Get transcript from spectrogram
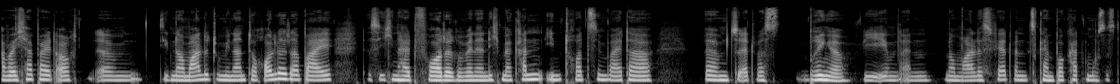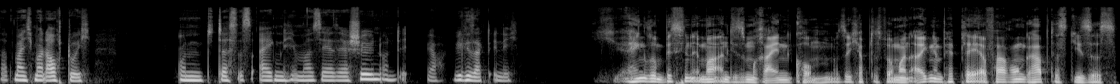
Aber ich habe halt auch ähm, die normale dominante Rolle dabei, dass ich ihn halt fordere, wenn er nicht mehr kann, ihn trotzdem weiter ähm, zu etwas bringe, wie eben ein normales Pferd. Wenn es keinen Bock hat, muss es da manchmal auch durch. Und das ist eigentlich immer sehr, sehr schön und ja, wie gesagt, innig. Ich hänge so ein bisschen immer an diesem Reinkommen. Also ich habe das bei meinen eigenen Petplay-Erfahrungen gehabt, dass dieses,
